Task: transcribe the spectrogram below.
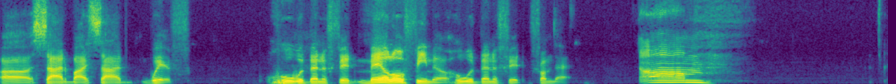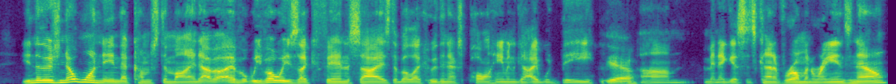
uh, side by side with, who would benefit, male or female? Who would benefit from that? Um, You know, there's no one name that comes to mind. I've, I've, we've always like fantasized about like who the next Paul Heyman guy would be. Yeah. Um, I mean, I guess it's kind of Roman Reigns now.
